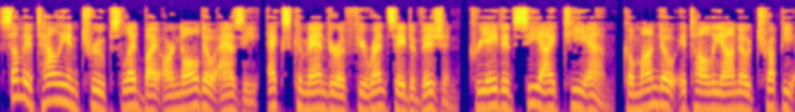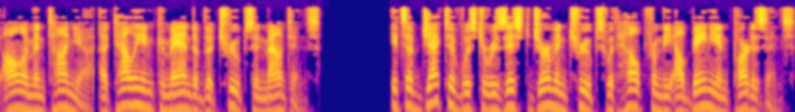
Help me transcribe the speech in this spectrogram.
Some Italian troops led by Arnaldo Azzi, ex-commander of Firenze Division, created CITM, Comando Italiano Truppe alla Montagna Italian command of the troops in mountains. Its objective was to resist German troops with help from the Albanian partisans.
